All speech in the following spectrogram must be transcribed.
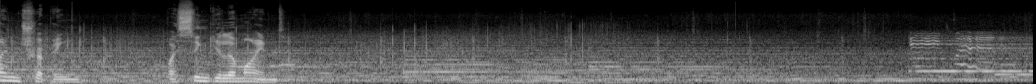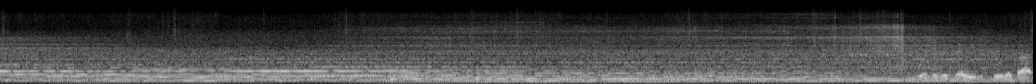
Time Tripping by Singular Mind. At of the day, it's all about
